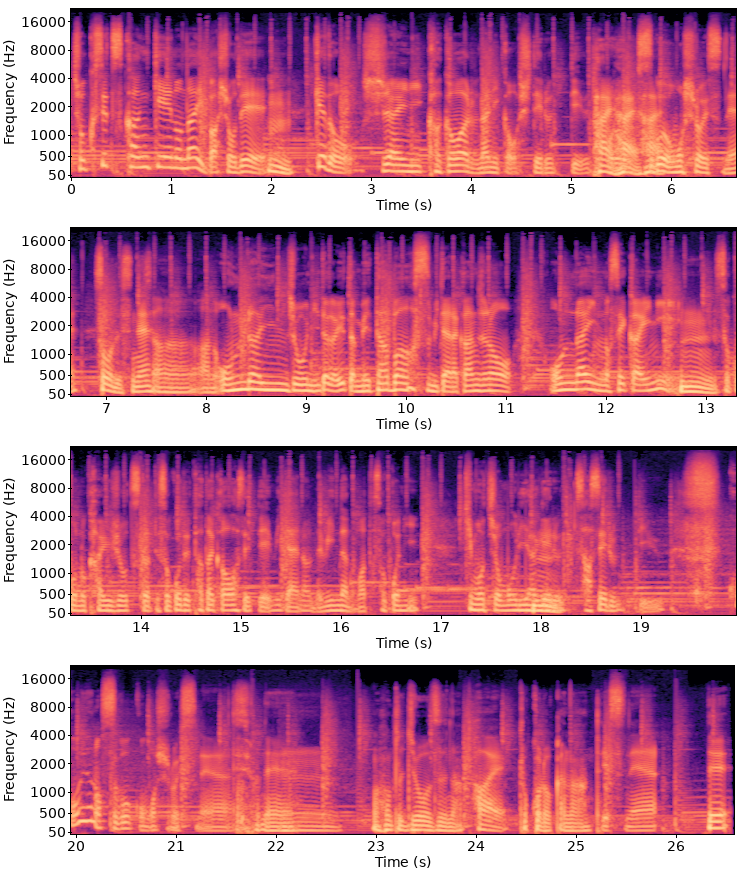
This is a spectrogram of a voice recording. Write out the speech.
直接関係のない場所で、うん。けど試合に関わる何かをしてるっていうところはいはいはい。がすごい面白いですね。そうですね。さああのオンライン上にだから言ったらメタバースみたいな感じのオンラインの世界にうん。そこの会場を使ってそこで戦わせてみたいなのでみんなのまたそこに気持ちを盛り上げる、うんさせるっていう。こういうのすごく面白いですね。うですよね、ん。まあ、本当上手なはい。ところかなってですね。で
